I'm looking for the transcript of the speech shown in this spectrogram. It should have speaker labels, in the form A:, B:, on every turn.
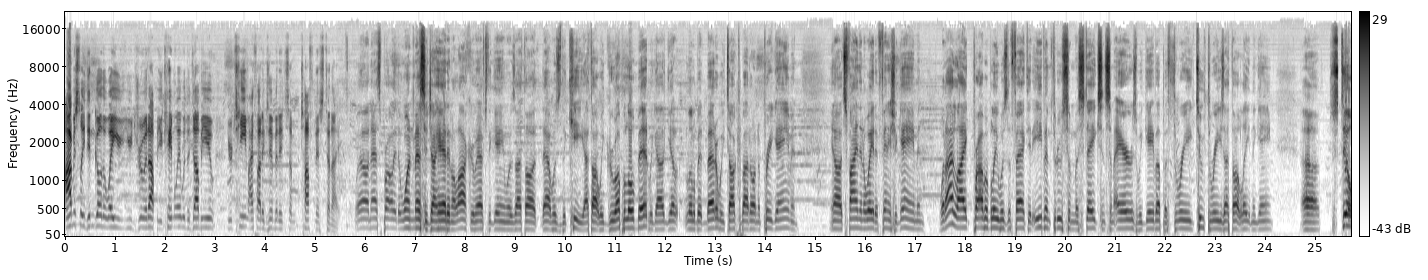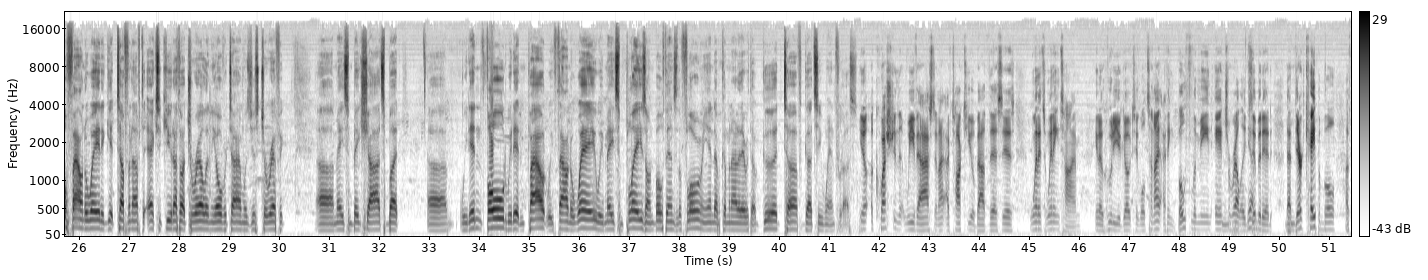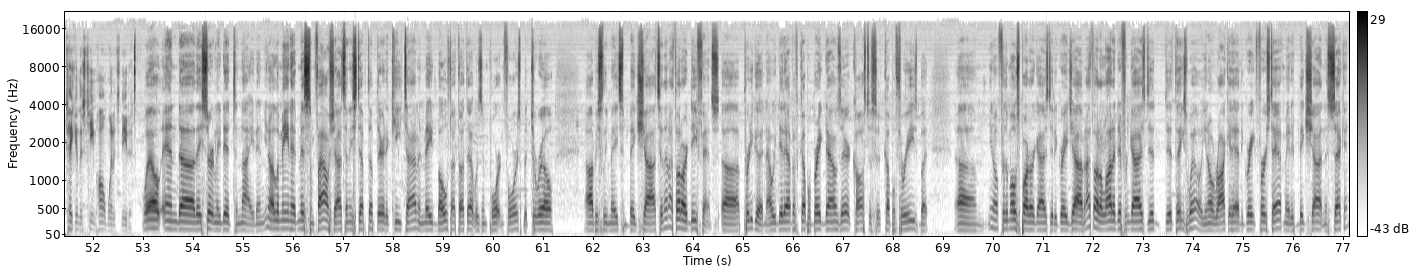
A: obviously didn't go the way you, you drew it up, you came away with the W. Your team, I thought, exhibited some toughness tonight.
B: Well, and that's probably the one message I had in the locker room after the game was I thought that was the key. I thought we grew up a little bit. We got to get a little bit better. We talked about it on the pregame, and you know it's finding a way to finish a game. And what I liked probably was the fact that even through some mistakes and some errors, we gave up a three, two threes. I thought late in the game, uh, still found a way to get tough enough to execute. I thought Terrell in the overtime was just terrific. Uh, made some big shots, but uh, we didn't fold, we didn't pout. We found a way. We made some plays on both ends of the floor. And we end up coming out of there with a good, tough, gutsy win for us.
A: You know, a question that we've asked, and I, I've talked to you about this, is when it's winning time you know, who do you go to? Well, tonight I think both Lamine and mm-hmm. Terrell exhibited that they're capable of taking this team home when it's needed.
B: Well, and uh, they certainly did tonight. And you know, Lamine had missed some foul shots, and he stepped up there to key time and made both. I thought that was important for us. But Terrell obviously made some big shots. And then I thought our defense uh, pretty good. Now we did have a couple breakdowns there. It cost us a couple threes, but um, you know, for the most part, our guys did a great job, and I thought a lot of different guys did did things well. You know, Rocket had a great first half, made a big shot in the second.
